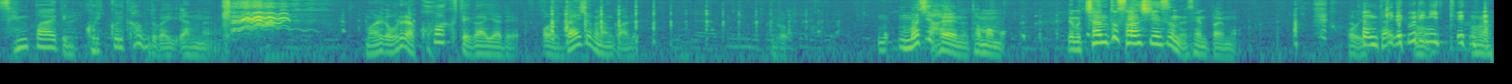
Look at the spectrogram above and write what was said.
先輩相手にゴリッゴリカーブとかやんのよ。もうあれが俺ら怖くて外野で「おい大丈夫なんかあれ」もうマジで速いのよ球も。でもちゃんと三振すんのよ先輩も本気で振りに行ってんだ、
